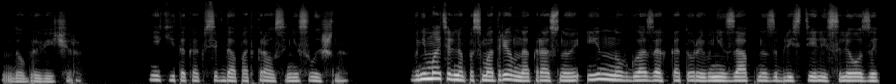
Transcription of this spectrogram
Добрый вечер. Никита, как всегда, подкрался неслышно. Внимательно посмотрел на красную Инну, в глазах которой внезапно заблестели слезы,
